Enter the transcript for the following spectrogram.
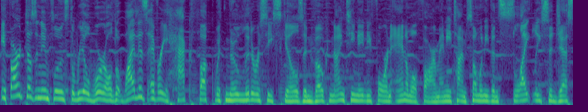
If art doesn't influence the real world, why does every hack fuck with no literacy skills invoke 1984 and Animal Farm anytime someone even slightly suggests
